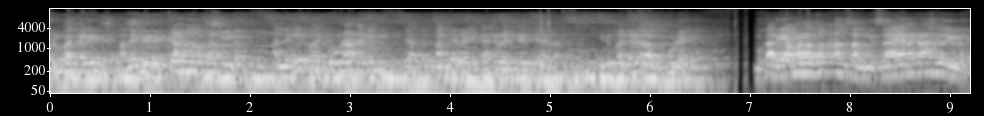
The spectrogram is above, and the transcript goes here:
ഒരു പല്ലവി. അതിന്റെ ഇറുക്കാണ് നമുക്ക് ശീലം. അല്ലെങ്കിൽ ട്യൂണാണെങ്കിൽ പല്ലവി വേണ്ടിയിട്ട് അതിന് പറ്റിയത് ചേരണം. ഇത് പല്ലവി ആക്കൂടെ? നമുക്ക് അറിയാൻ പാടാത്തതുകൊണ്ടാണ് സംവിധായകനായിട്ടാണ് ചോദിക്കുന്നത്.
